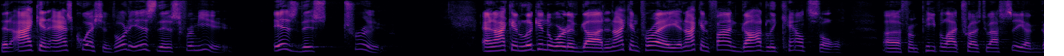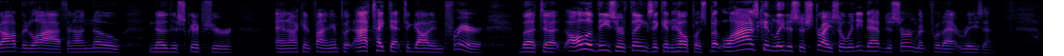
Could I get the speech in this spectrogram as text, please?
that I can ask questions Lord, is this from you? Is this true? And I can look in the Word of God and I can pray and I can find godly counsel uh, from people I trust who I see a godly life and I know know the Scripture and I can find input. I take that to God in prayer. But uh, all of these are things that can help us. But lies can lead us astray, so we need to have discernment for that reason.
